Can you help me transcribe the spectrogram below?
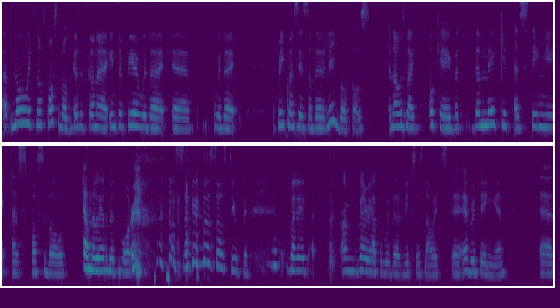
uh, no it's not possible because it's gonna interfere with the uh, with the frequencies of the lead vocals. And I was like, okay, but then make it as stingy as possible and a little bit more. so it was so stupid. But it, I'm very happy with the mixes now. It's uh, everything. Uh,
